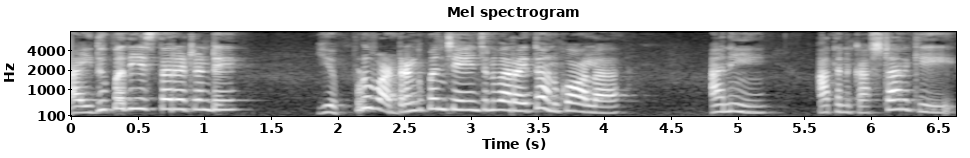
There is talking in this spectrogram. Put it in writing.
ఐదు పది ఇస్తారేటండి? ఎప్పుడు వడ్రంగ పని చేయించిన వారైతే అనుకోవాలా? అని అతని కష్టానికి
